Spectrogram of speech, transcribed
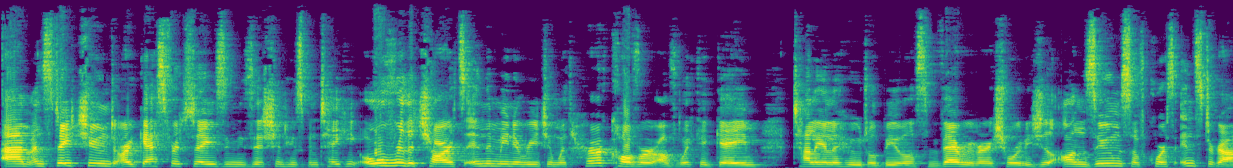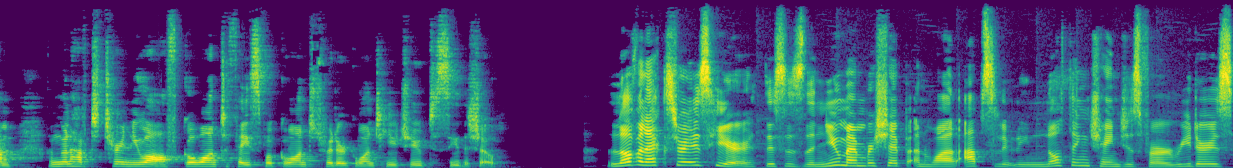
Um, and stay tuned. Our guest for today is a musician who's been taking over the charts in the MENA region with her cover of Wicked Game. Talia Lahoud will be with us very, very shortly. She's on Zoom, so of course, Instagram. I'm going to have to turn you off. Go on to Facebook, go on to Twitter, go on to YouTube to see the show. Lovin Extra is here. This is the new membership, and while absolutely nothing changes for our readers,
